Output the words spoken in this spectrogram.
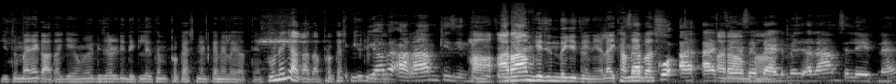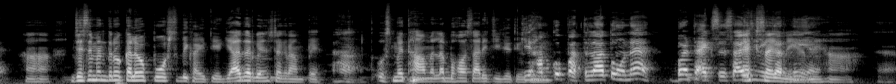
ये तो मैंने कहा था कि हमें रिज़ल्ट नहीं दिख लेते हम प्रोकेशनेट करने लग जाते हैं। तूने क्या कहा था? प्रोकेशनेट क्योंकि हमें आराम की ज़िंदगी हाँ आराम की ज़िंदगी जीनी है लाइक हमें बस आराम ऐसे हाँ। बेड में आराम से लेटना है। हाँ हाँ। जैसे मैंने तेरे को कल वो पोस्ट दिखाई थी याद है इंस्टाग्राम पे? हाँ। उसमें था मतलब बहुत सारी चीज़ें थी कि हमको पतला तो होना है बट एक्सरसाइज नहीं करनी है। हाँ। हाँ।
